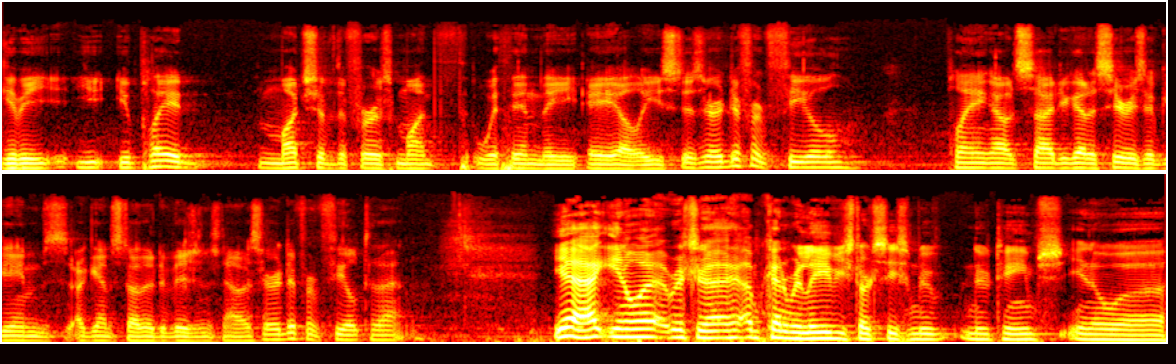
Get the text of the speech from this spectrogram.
Gibby, you, you played much of the first month within the AL East. Is there a different feel playing outside? You got a series of games against other divisions now. Is there a different feel to that? Yeah, I, you know what, Richard, I, I'm kind of relieved you start to see some new new teams. You know, uh,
